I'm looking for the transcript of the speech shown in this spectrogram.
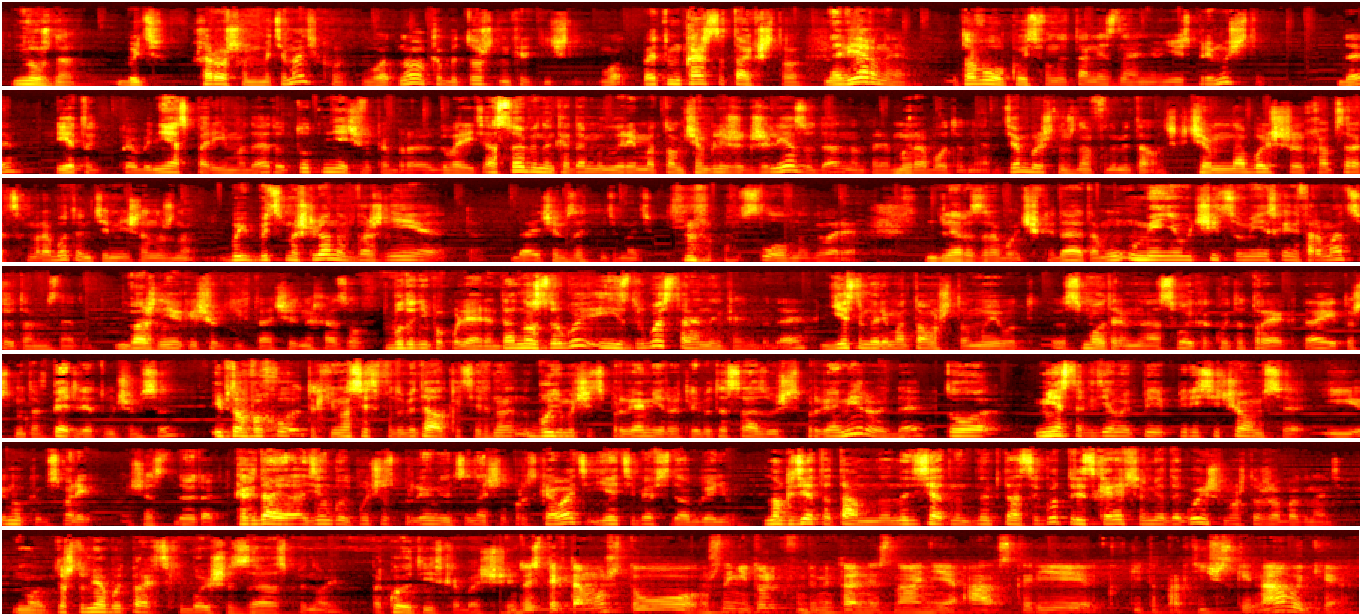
нужно быть хорошим математиком, вот, но как бы тоже не критично. Вот. Поэтому кажется так, что, наверное, у того, у кого есть фундаментальные знания, у него есть преимущество, да, и это как бы неоспоримо, да, тут, тут нечего как бы говорить. Особенно, когда мы говорим о том, чем ближе к железу, да, например, мы работаем, наверное, тем больше нужна фундаменталочка. Чем на больших абстракциях мы работаем, тем меньше нужна. Быть, быть смышленым важнее там, да, чем знать математику, условно говоря, для разработчика, да, там умение учиться, умение искать информацию, там, не знаю, там, важнее еще каких-то очередных азов. Буду непопулярен, да, но с другой, и с другой стороны, как бы, да, если мы говорим о том, что мы вот смотрим на свой какой-то трек, да, и то, что мы там 5 лет учимся, и потом выходит, так, у нас есть фундаменталка теперь, будем учиться программировать, либо ты сразу учишься программировать, да, то место, где мы пересечемся, и, ну, смотри, сейчас, давай так, когда я один год получился программировать и начал практиковать, я тебя всегда обгоню. Но где-то там на 10, на 15 год ты, скорее всего, меня догонишь, можешь тоже обогнать. Вот. Потому что у меня будет практики больше за спиной. Такое вот есть как бы ощущение. То есть ты к тому, что нужны не только фундаментальные знания, а скорее какие-то практические навыки,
